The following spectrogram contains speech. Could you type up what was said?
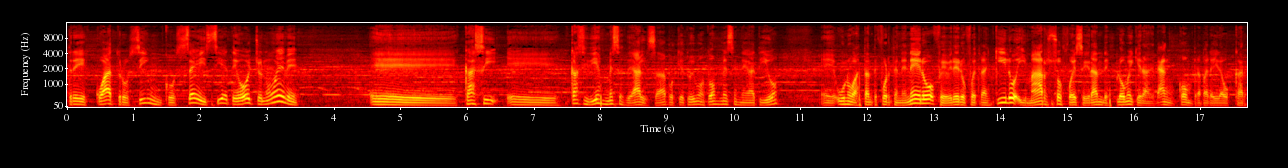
3, 4, 5, 6, 7, 8, 9 eh, casi, eh, casi 10 meses de alza, porque tuvimos dos meses negativos. Eh, uno bastante fuerte en enero, febrero fue tranquilo y marzo fue ese gran desplome que era gran compra para ir a buscar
